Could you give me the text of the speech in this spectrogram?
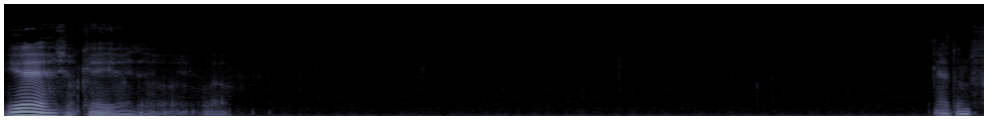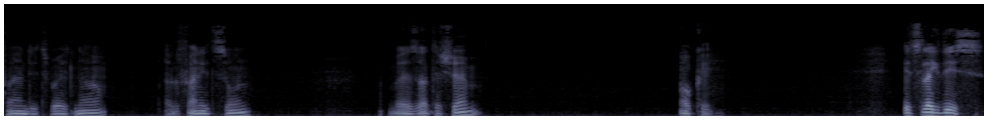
Yes, okay. I don't find it right now. I'll find it soon. Be'ezat Hashem. Okay. It's like this.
